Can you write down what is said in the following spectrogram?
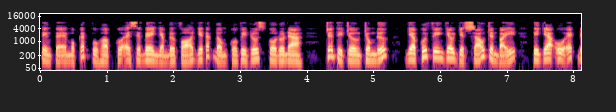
tiền tệ một cách phù hợp của ECB nhằm đối phó với tác động của virus corona trên thị trường trong nước. Vào cuối phiên giao dịch 6 trên 7, tỷ giá USD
